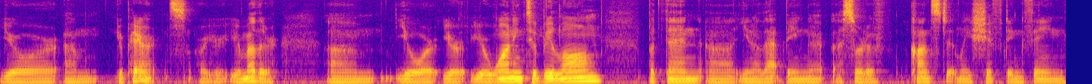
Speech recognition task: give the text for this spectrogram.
your um, your parents or your, your mother. Um, you're you're you're wanting to belong, but then uh, you know that being a, a, sort of constantly shifting thing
